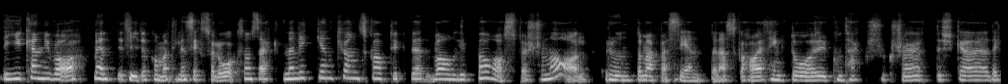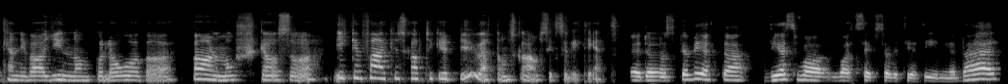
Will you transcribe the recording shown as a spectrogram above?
det kan ju vara väntetid att komma till en sexolog som sagt, men vilken kunskap tycker du att vanlig baspersonal runt de här patienterna ska ha? Jag tänkte då kontaktsjuksköterska, det kan ju vara gynonkolog och barnmorska och så. Vilken förkunskap tycker du att de ska ha om sexualitet? Eh, de ska veta dels vad, vad sexualitet innebär,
